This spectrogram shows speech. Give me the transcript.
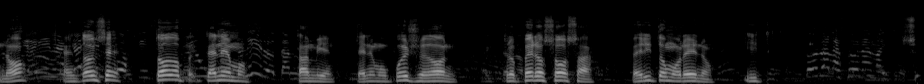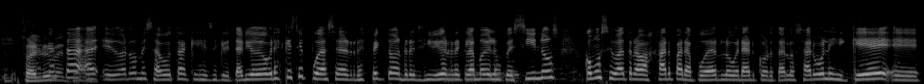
¿no? Entonces, todos tenemos también, tenemos Pueyrredón, Tropero Sosa, Perito Moreno y Acá está eh, Eduardo Mesagota, que es el secretario de Obras. ¿Qué se puede hacer al respecto al recibir el reclamo de los vecinos? ¿Cómo se va a trabajar para poder lograr cortar los árboles y qué eh,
